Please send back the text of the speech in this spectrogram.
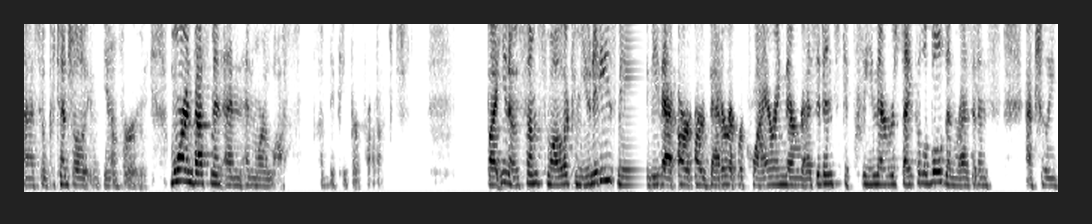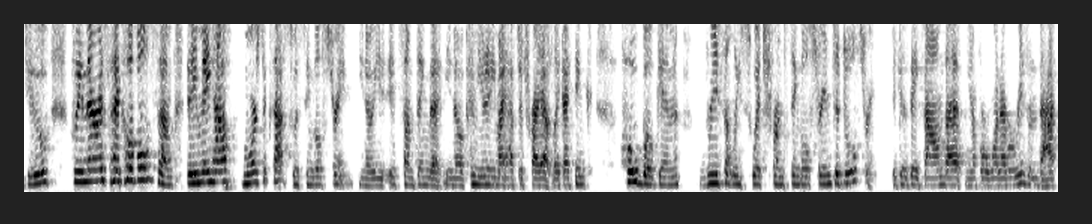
Uh, so potential, you know, for more investment and, and more loss of the paper product but you know some smaller communities maybe that are, are better at requiring their residents to clean their recyclables and residents actually do clean their recyclables um, they may have more success with single stream. You know it's something that you know a community might have to try out. Like i think hoboken recently switched from single stream to dual stream because they found that you know for whatever reason that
